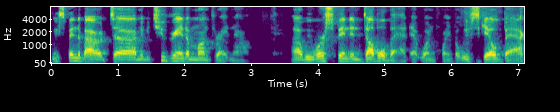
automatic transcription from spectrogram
we spend about uh, maybe two grand a month right now. Uh, we were spending double that at one point, but we've scaled back.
